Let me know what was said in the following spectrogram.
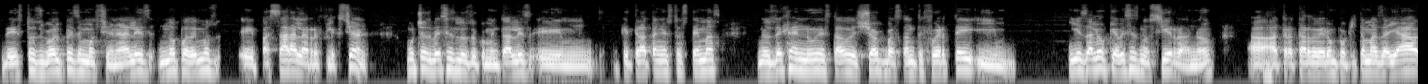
de estos golpes emocionales, no podemos pasar a la reflexión. Muchas veces los documentales em, que tratan estos temas nos dejan en un estado de shock bastante fuerte y, y es algo que a veces nos cierra, ¿no? a, tratar de ver un poquito más allá.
